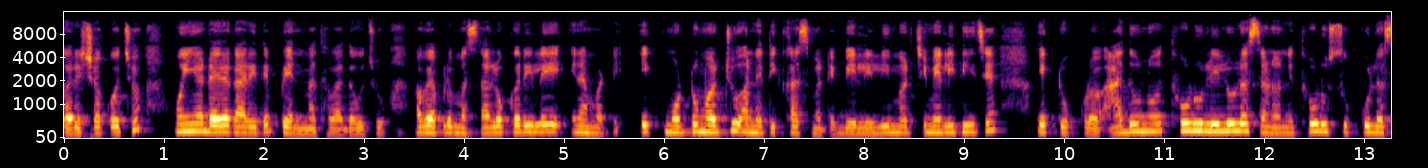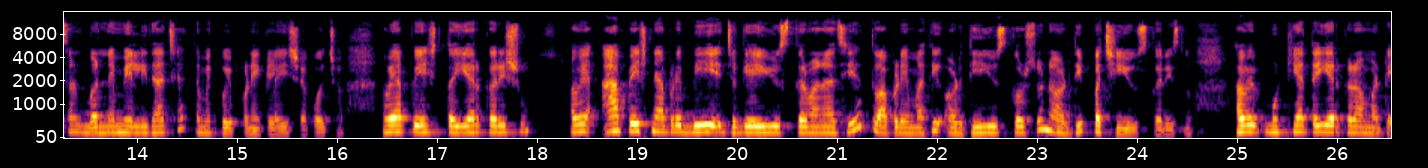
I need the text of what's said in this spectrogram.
કરી શકો છો. હું અહીંયા ડાયરેક્ટ આ રીતે પેનમાં થવા દઉં છું. હવે આપણે મસાલો કરી લઈએ. એના માટે એક મોટું મરચું અને તીખાસ માટે બે લીલી મરચી મેં લીધી છે. એક ટુકડો આદુનો થોડું લીલું લસણ અને થોડું સૂકું લસણ બંને મેં લીધા છે. તમે કોઈ પણ એક લઈ શકો છો. હવે આ પેસ્ટ તૈયાર કરીશું. હવે આ પેસ્ટને આપણે બે જગ્યાએ યુઝ કરવાના છીએ, તો આપણે એમાંથી અડધી યુઝ કરશું ને અડધી પછી યુઝ કરીશું. હવે મુઠિયા તૈયાર કરવા માટે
